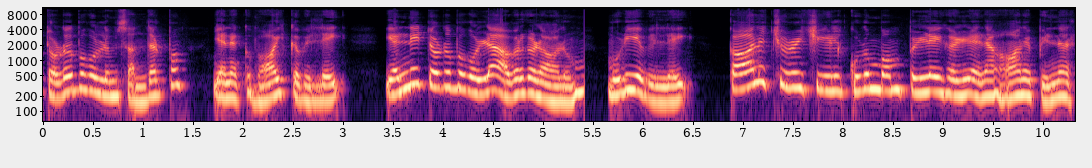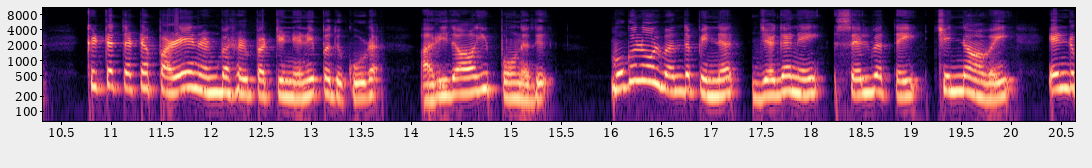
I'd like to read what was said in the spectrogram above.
தொடர்பு கொள்ளும் சந்தர்ப்பம் எனக்கு வாய்க்கவில்லை. என்னை தொடர்பு கொள்ள அவர்களாலும் முடியவில்லை. காலச்சுழற்சியில் குடும்பம் பிள்ளைகள் என ஆன பின்னர் கிட்டத்தட்ட பழைய நண்பர்கள் பற்றி நினைப்பது கூட அரிதாகி போனது. முகநூல் வந்த பின்னர் ஜெகனை செல்வத்தை சின்னாவை என்று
